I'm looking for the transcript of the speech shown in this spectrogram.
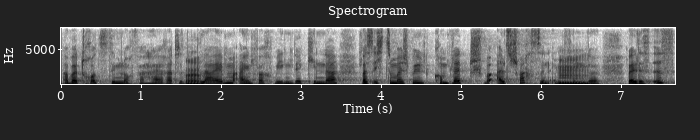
aber trotzdem noch verheiratet Ja. bleiben, einfach wegen der Kinder, was ich zum Beispiel komplett schwa als Schwachsinn empfinde, weil das ist,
